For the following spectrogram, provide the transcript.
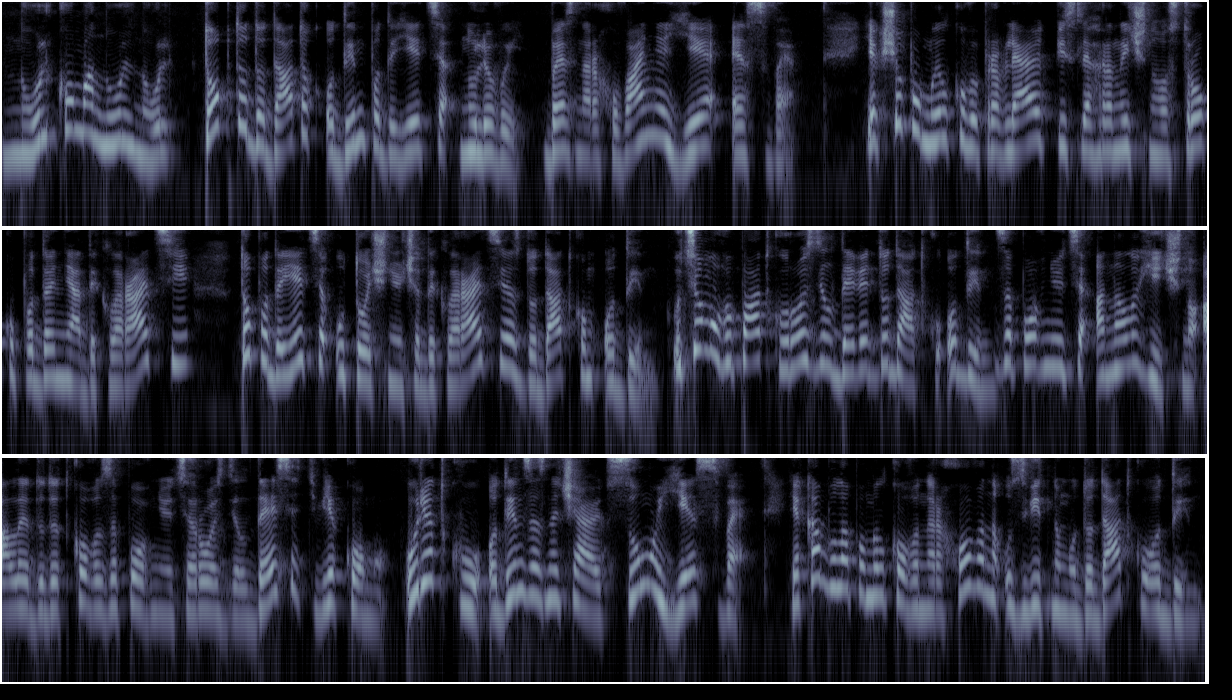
0,00. Тобто додаток 1 подається нульовий, без нарахування ЄСВ. Якщо помилку виправляють після граничного строку подання декларації, то подається уточнююча декларація з додатком 1. У цьому випадку розділ 9 додатку 1 заповнюється аналогічно, але додатково заповнюється розділ 10, в якому у рядку 1 зазначають суму ЄСВ, яка була помилково нарахована у звітному додатку 1.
